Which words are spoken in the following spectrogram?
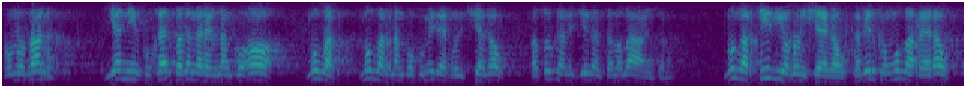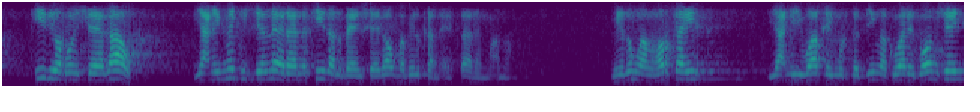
unuran iya ninku khayr badan aren lanka oo mular mular lanka kumid e run sheegaw rasuulkana jeedan sala allahu alay wasalam mular kiidiyo run sheegaw qabiilka mular reeraw kiidiyo run sheegaaw yani may kujeelna ereen kiidan been sheegaw qabiilkan esare macnaha milungan horkay yani waa kay murtadiinka kuwari goomshay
